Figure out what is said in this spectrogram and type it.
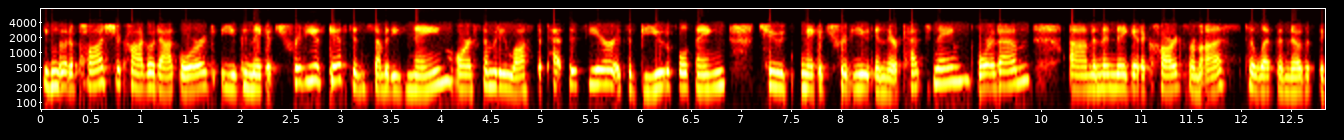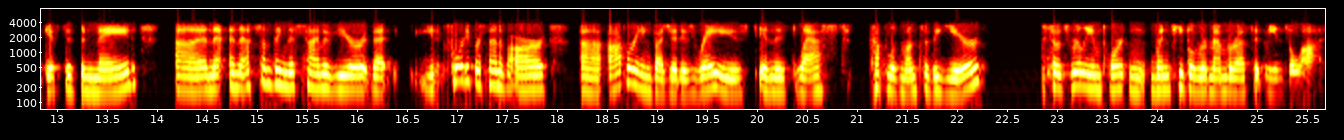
You can go to pawschicago.org. You can make a tribute gift in somebody's name, or if somebody lost a pet this year, it's a beautiful thing to make a tribute in their pet's name for them, um, and then they get a card from us to let them know that the gift has been made. Uh, and that, and that's something this time of year that you know, 40% of our uh, operating budget is raised in these last couple of months of the year. So it's really important when people remember us, it means a lot.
